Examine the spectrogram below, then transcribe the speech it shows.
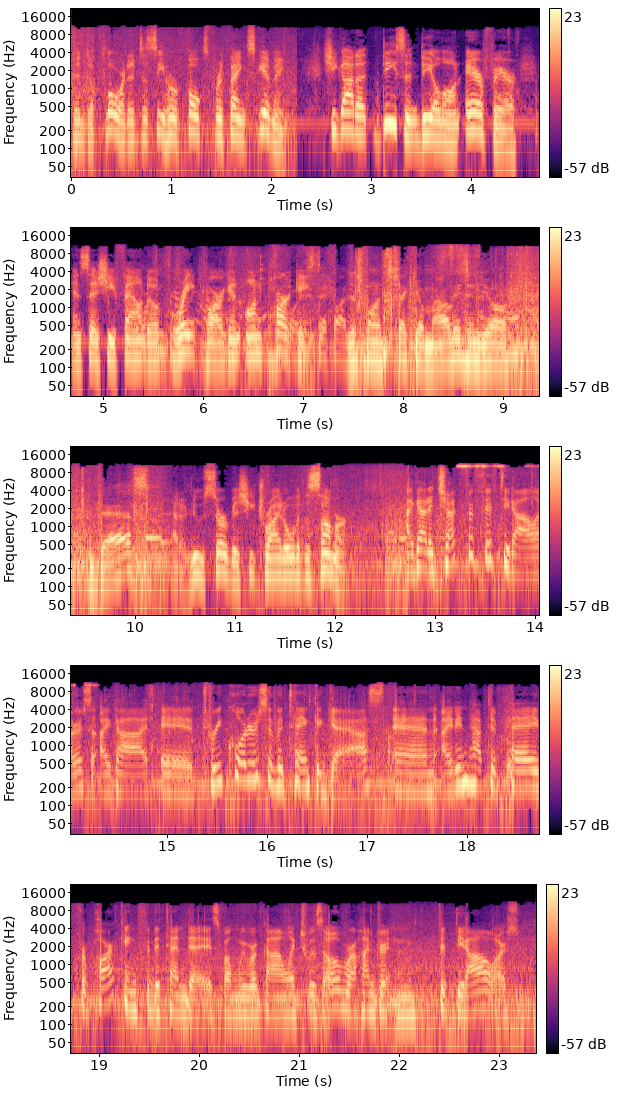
then to Florida to see her folks for Thanksgiving. She got a decent deal on airfare and says she found a great bargain on parking. I just want to check your mileage and your gas. At a new service she tried over the summer. I got a check for $50. I got a three quarters of a tank of gas, and I didn't have to pay for parking for the 10 days when we were gone, which was over $150.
